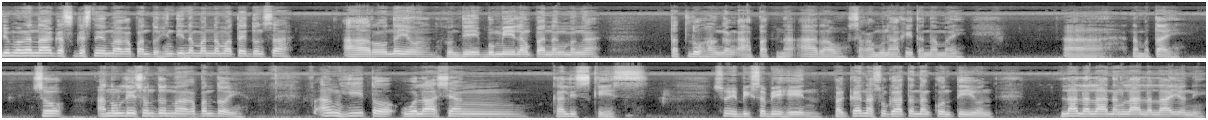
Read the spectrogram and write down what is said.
Yung mga nagasgas na yun mga kapando, hindi naman namatay doon sa araw na yon, kundi bumilang pa ng mga tatlo hanggang apat na araw saka mo nakita na may ah, namatay. So, anong lesson doon mga kapandoy? Ang hito, wala siyang kaliskis. So, ibig sabihin, pagka nasugatan ng konti yun, lalala ng lalala yun eh.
